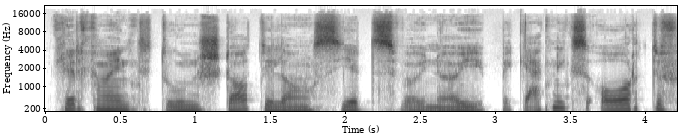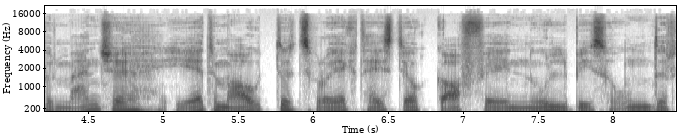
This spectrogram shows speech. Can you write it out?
Die Kirchgemeinde Thun-Stadt lanciert zwei neue Begegnungsorte für Menschen in jedem Alter. Das Projekt heisst ja Kaffee 0 bis 100.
